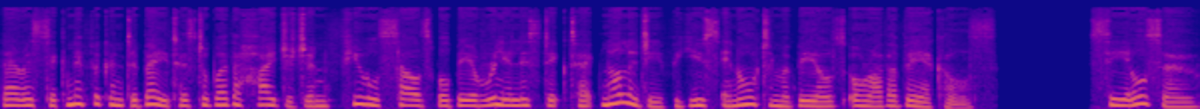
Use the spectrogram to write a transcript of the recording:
there is significant debate as to whether hydrogen fuel cells will be a realistic technology for use in automobiles or other vehicles. See also.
